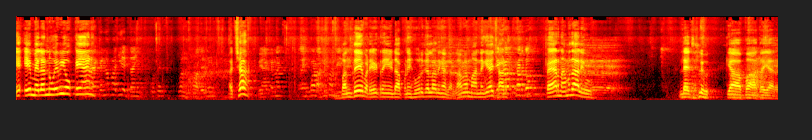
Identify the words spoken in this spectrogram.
ਇਹ ਇਹ ਮਿਲਣ ਨੂੰ ਇਹ ਵੀ ਓਕੇ ਐਨ? ਮੈਂ ਕਹਿੰਦਾ ਭਾਜੀ ਇਦਾਂ ਹੀ। ਉੱਥੇ ਤੁਹਾਨੂੰ ਪਾ ਦੇਣੇ। ਅੱਛਾ। ਮੈਂ ਕਹਿੰਦਾ ਬੰਦੇ ਬੜੇ ਟ੍ਰੇਨਡ ਆਪਣੇ ਹੋਰ ਗੱਲਾਂ ਦੀਆਂ ਗੱਲਾਂ ਮੈਂ ਮੰਨ ਗਿਆ ਛੱਡ। ਛੱਡ ਦੋ। ਪੈਰ ਨਾ ਵਧਾ ਲਿਓ। ਲੈ ਚਲੋ ਕੀ ਬਾਤ ਆ ਯਾਰ।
